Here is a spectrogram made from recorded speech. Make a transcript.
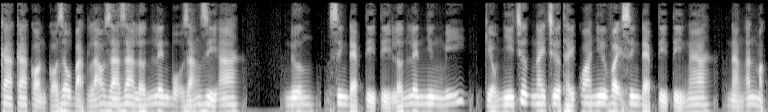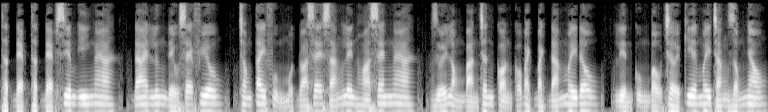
Ca ca còn có dâu bạc lão ra ra lớn lên bộ dáng gì a? Nương, xinh đẹp tỷ tỷ lớn lên nhưng Mỹ, Kiều Nhi trước nay chưa thấy qua như vậy xinh đẹp tỷ tỷ Nga, nàng ăn mặc thật đẹp thật đẹp xiêm y Nga, đai lưng đều sẽ phiêu, trong tay phủng một đóa sẽ sáng lên hoa sen Nga, dưới lòng bàn chân còn có bạch bạch đám mây đâu, liền cùng bầu trời kia mây trắng giống nhau,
